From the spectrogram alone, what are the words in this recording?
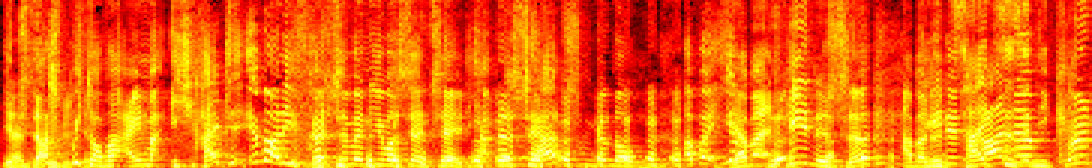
Jetzt lasst mich doch mal einmal. Ich halte immer die Fresse, wenn ihr was erzählt. Ich habe mir das zu Herzen genommen. Aber ihr Ja, aber- Penisse aber du zeigst es in die- fünf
